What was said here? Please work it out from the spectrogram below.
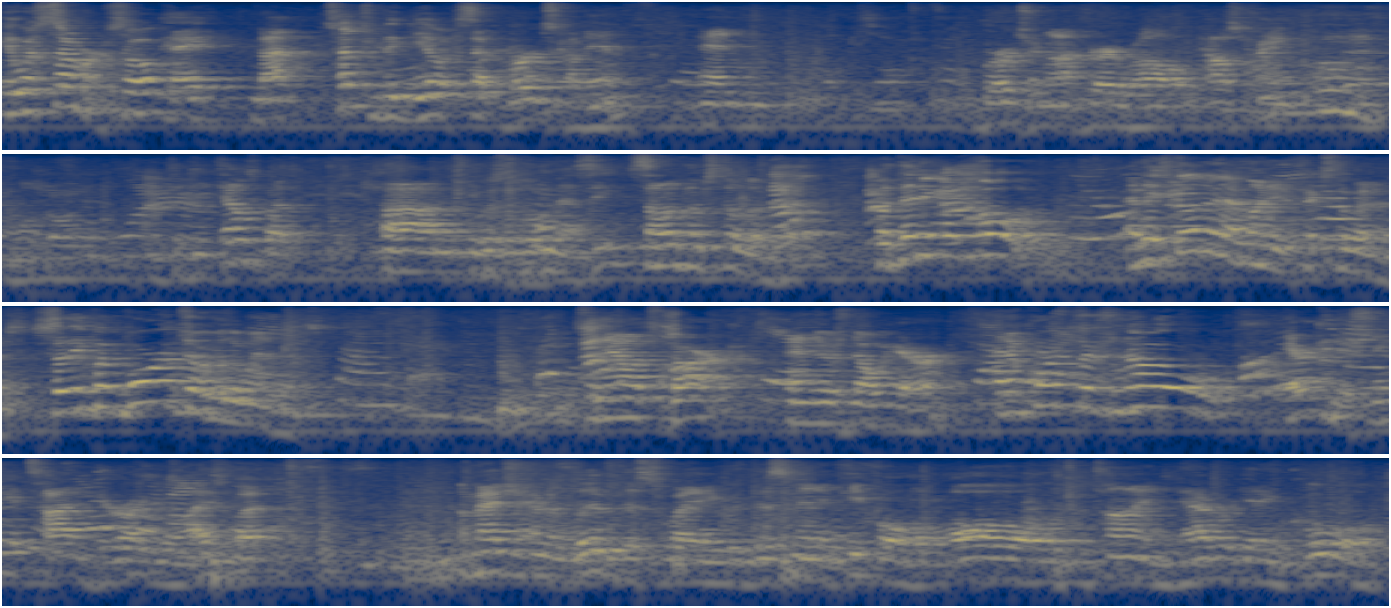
It was summer, so okay, not such a big deal, except birds come in, and birds are not very well house trained. I won't go into details, but um, it was a little messy. Some of them still live there. But then it got cold, and they still didn't have money to fix the windows. So they put boards over the windows. So now it's dark, and there's no air. And of course, there's no air conditioning. It's hot in here, I realize, but imagine having to live this way with this many people all the time, never getting cool,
